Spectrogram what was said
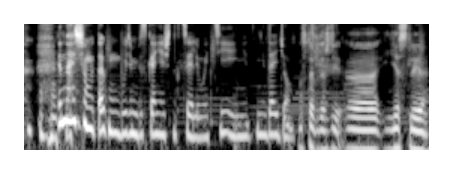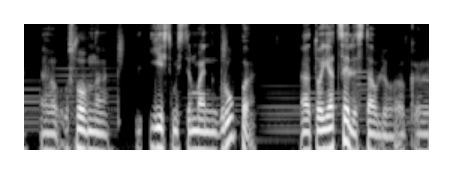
Иначе мы так мы будем бесконечно к целям идти и не, не дойдем. Ну, стой, подожди. Э, если э, условно есть mastermind группа, то я цели ставлю э,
